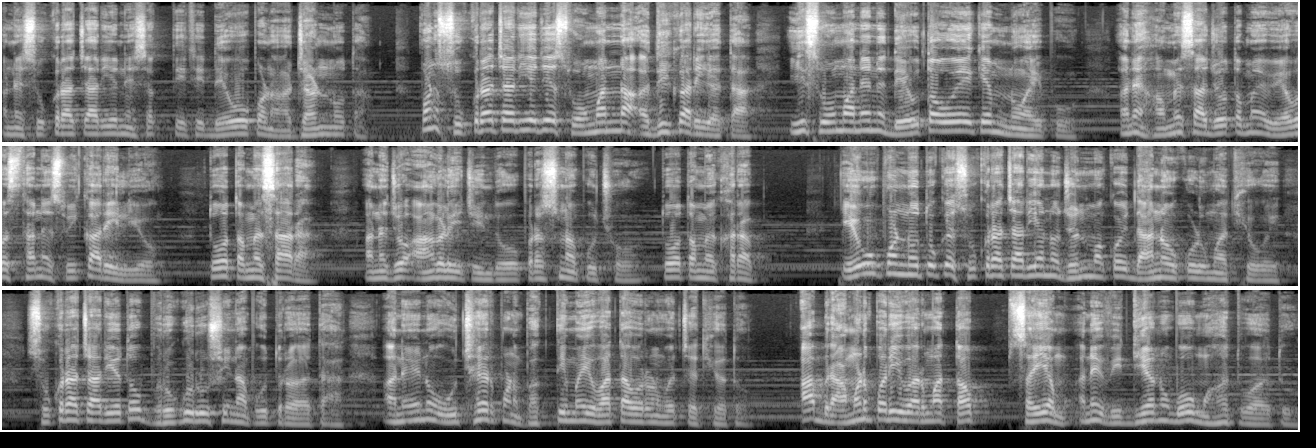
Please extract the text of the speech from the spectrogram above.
અને શુક્રાચાર્યની શક્તિથી દેવો પણ અજાણ નહોતા. પણ શુક્રાચાર્ય જે સ્વમાનના અધિકારી હતા એ સ્વમાન એને દેવતાઓએ કેમ ન આપ્યું? અને હંમેશા જો તમે વ્યવસ્થાને સ્વીકારી લ્યો, તો તમે સારા. અને જો આંગળી ચીંધો, પ્રશ્ન પૂછો, તો તમે ખરાબ. એવું પણ નહોતું કે શુક્રાચાર્યનો જન્મ કોઈ દાનવ કુળમાં થયો હોય. શુક્રાચાર્ય તો ભૃગુ ઋષિના પુત્ર હતા અને એનો ઉછેર પણ ભક્તિમય વાતાવરણ વચ્ચે થયો હતો. આ બ્રાહ્મણ પરિવારમાં તપ, સંયમ અને વિદ્યાનું બહુ મહત્ત્વ હતું.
